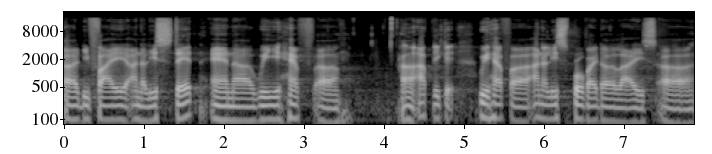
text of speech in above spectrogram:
uh, define analyst state, and we have uh, we have uh, analyst provider like uh,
